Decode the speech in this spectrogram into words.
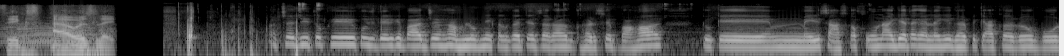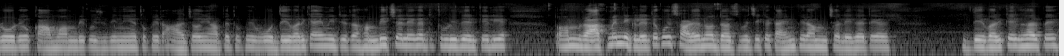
सिक्स आवर्स अच्छा जी तो फिर कुछ देर के बाद जो है हम लोग निकल गए थे ज़रा घर से बाहर क्योंकि मेरी सांस का फ़ोन आ गया था कहने लगी घर पे क्या कर रहे हो? बोर हो रहे हो? काम वाम भी कुछ भी नहीं है तो फिर आ जाओ यहाँ पे। तो फिर वो देवर क्या आई हुई थी तो हम भी चले गए थे थोड़ी देर के लिए। तो हम रात में निकले थे कोई साढ़े नौ, दस बजे के टाइम फिर हम चले गए थे देवर के घर पे।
